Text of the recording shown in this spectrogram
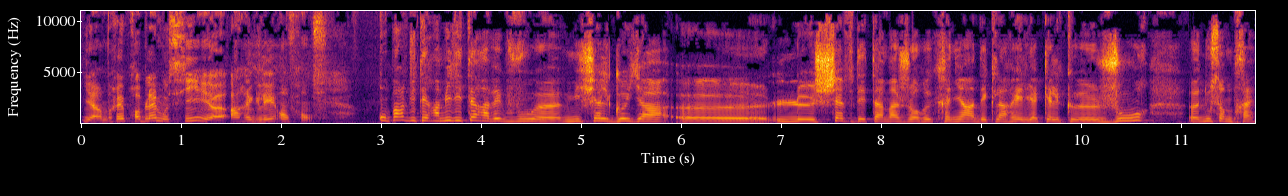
il y a un vrai problème aussi euh, à régler en France. On parle du terrain militaire avec vous, euh, Michel Goya. Euh, le chef d'état-major ukrainien a déclaré il y a quelques jours euh, Nous sommes prêts.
